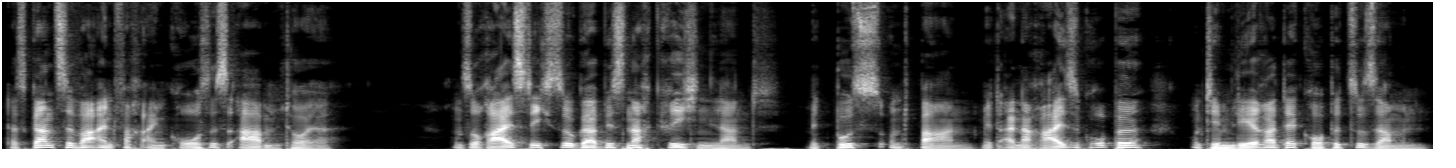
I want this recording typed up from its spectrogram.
Das Ganze war einfach ein großes Abenteuer. Und so reiste ich sogar bis nach Griechenland, mit Bus und Bahn, mit einer Reisegruppe und dem Lehrer der Gruppe zusammen.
